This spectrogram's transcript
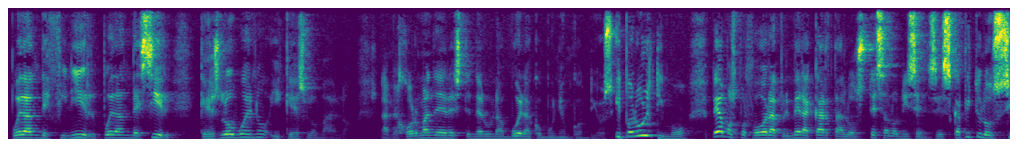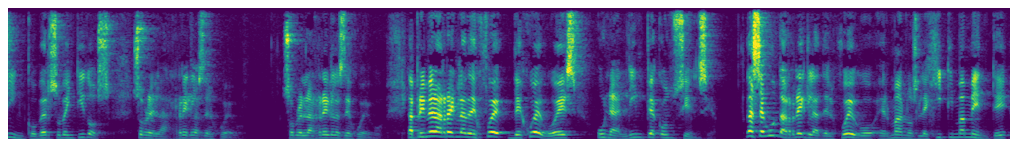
puedan definir, puedan decir qué es lo bueno y qué es lo malo. La mejor manera es tener una buena comunión con Dios. Y por último, veamos por favor la primera carta a los tesalonicenses, capítulo 5, verso 22, sobre las reglas del juego. Sobre las reglas de juego. La primera regla de, de juego es una limpia conciencia. La segunda regla del juego, hermanos, legítimamente,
